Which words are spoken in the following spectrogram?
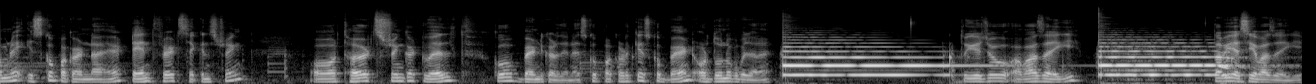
हमने इसको पकड़ना है टेंथ फ्रेट, सेकेंड स्ट्रिंग और थर्ड स्ट्रिंग का ट्वेल्थ को बेंड कर देना है। इसको पकड़ के इसको बेंड और दोनों को बजाना है। तो ये जो आवाज़ आएगी, तभी ऐसी आवाज़ आएगी।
